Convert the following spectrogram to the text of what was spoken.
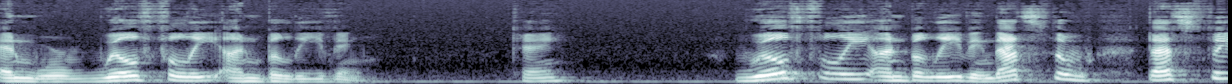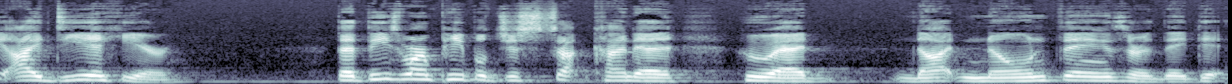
and were willfully unbelieving. Okay? Willfully unbelieving. That's the, that's the idea here. That these weren't people just kind of who had not known things or they did,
